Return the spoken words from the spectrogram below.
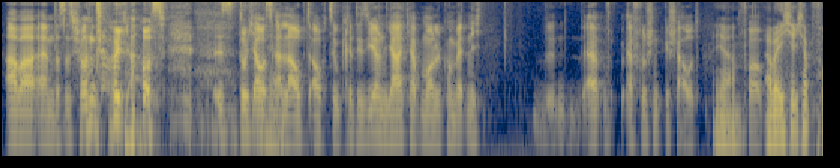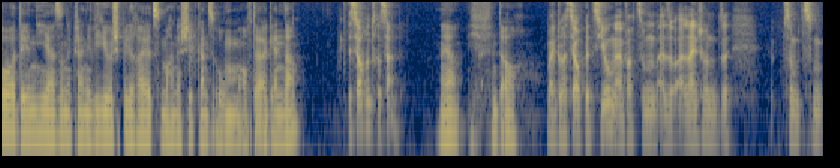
aber ähm, das ist schon durchaus, ist durchaus Ja. erlaubt auch zu kritisieren. Ja, ich habe Mortal Kombat nicht äh, er, erfrischend geschaut. Ja. Vor, Aber ich, ich habe vor, den hier so eine kleine Videospielreihe zu machen. Das steht ganz oben auf der Agenda. ist ja auch interessant, Ja, ich finde auch. weil du hast ja auch Beziehungen einfach zum, also allein schon äh, zum, zum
